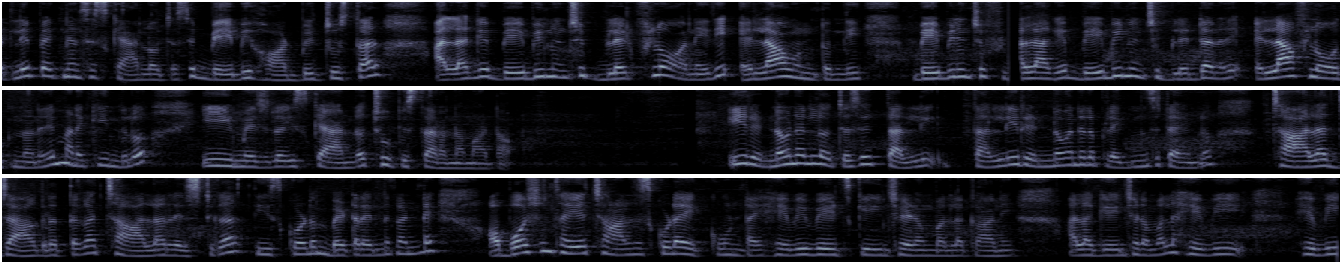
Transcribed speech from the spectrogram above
ఎర్లీ ప్రెగ్నెన్సీ స్కాన్లో వచ్చేసి బేబీ హార్ట్ బీట్ చూస్తారు. అలాగే బేబీ నుంచి బ్లడ్ ఫ్లో అనేది ఎలా ఉంటుంది? బేబీ నుంచి అలాగే బేబీ నుంచి బ్లడ్ అనేది ఎలా ఫ్లో అవుతుంది అనేది మనకి ఇందులో ఈ ఇమేజ్లో ఈ స్కాన్లో చూపిస్తారన్నమాట. ఈ రెండవ నెలలో వచ్చేసి తల్లి తల్లి రెండవ నెల ప్రెగ్నెన్సీ టైంలో చాలా జాగ్రత్తగా చాలా రెస్ట్గా తీసుకోవడం బెటర్ ఎందుకంటే అబోషన్స్ అయ్యే ఛాన్సెస్ కూడా ఎక్కువ ఉంటాయి. హెవీ వెయిట్స్ గెయిన్ చేయడం వల్ల కానీ అలా గెయిన్ చేయడం వల్ల హెవీ హెవీ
